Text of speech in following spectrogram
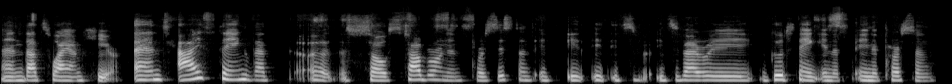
and that's why i'm here and i think that uh, so stubborn and persistent it, it, it, it's it's very good thing in a in a person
